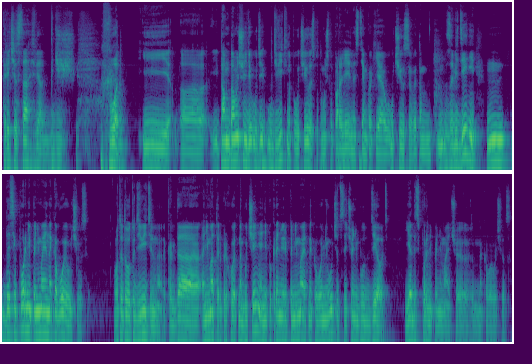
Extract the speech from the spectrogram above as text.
Три часа. Вот. И, э, и там, там очень удивительно получилось, потому что параллельно с тем, как я учился в этом заведении, до сих пор не понимаю, на кого я учился. Вот это вот удивительно. Когда аниматоры приходят на обучение, они, по крайней мере, понимают, на кого они учатся и что они будут делать. Я до сих пор не понимаю, что, на кого я учился.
